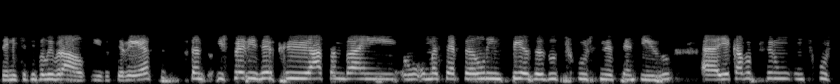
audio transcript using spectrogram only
da Iniciativa Liberal e do CDS, portanto isto para dizer que há também uma certa limpeza do discurso nesse sentido uh, e acaba por ser um, um discurso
